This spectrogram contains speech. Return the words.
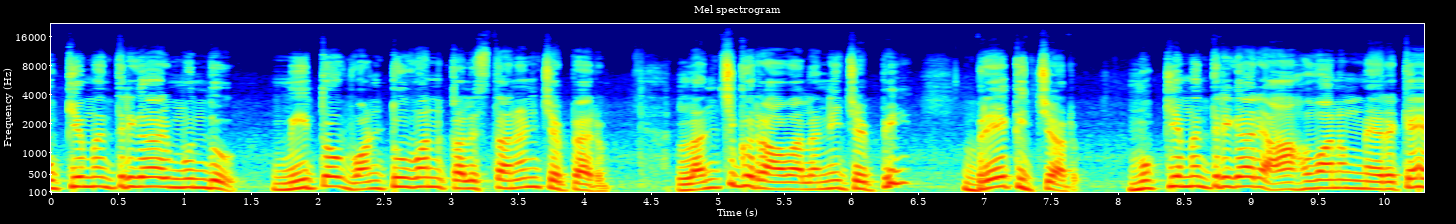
ముఖ్యమంత్రి గారి ముందు మీతో వన్ టు వన్ కలుస్తానని చెప్పారు. లంచ్కు రావాలని చెప్పి బ్రేక్ ఇచ్చారు. ముఖ్యమంత్రి గారి ఆహ్వానం మేరకే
